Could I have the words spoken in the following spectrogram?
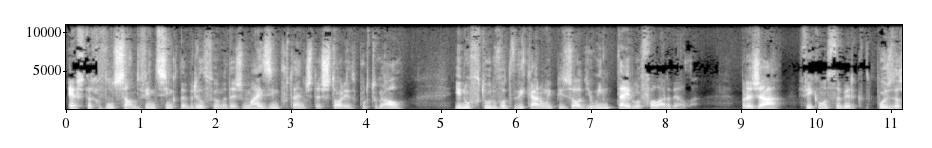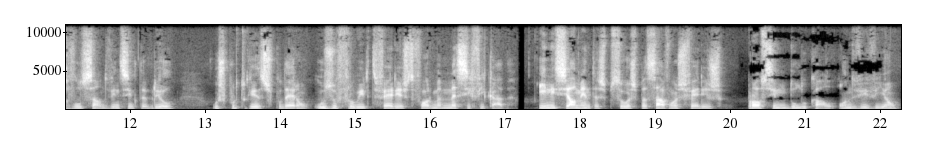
Esta revolução de 25 de abril foi uma das mais importantes da história de Portugal e no futuro vou dedicar um episódio inteiro a falar dela. Para já, ficam a saber que depois da Revolução de 25 de Abril, os portugueses puderam usufruir de férias de forma massificada. Inicialmente, as pessoas passavam as férias próximo do local onde viviam,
